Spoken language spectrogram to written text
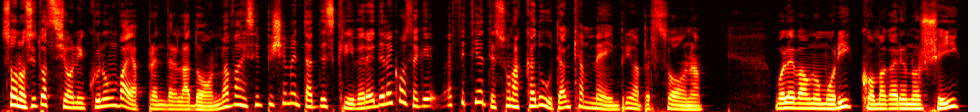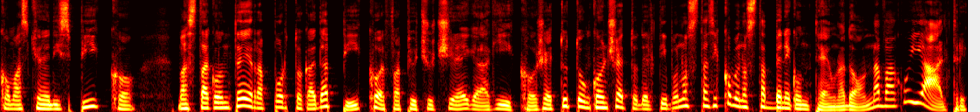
Sono situazioni in cui non vai a prendere la donna, vai semplicemente a descrivere delle cose che effettivamente sono accadute anche a me in prima persona. Voleva un uomo ricco, magari uno sceicco, maschione di spicco ma sta con te il rapporto cade a picco e fa più ciucci lei che la chicco. Cioè, è tutto un concetto del tipo, non sta, siccome non sta bene con te una donna, va con gli altri.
